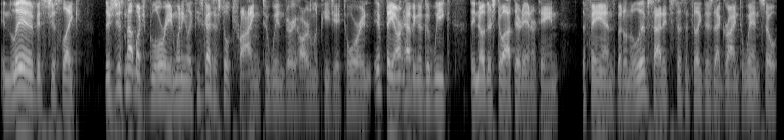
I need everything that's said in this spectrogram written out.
In LIV, it's just like there's just not much glory in winning. Like these guys are still trying to win very hard on the PGA Tour, and if they aren't having a good week, they know they're still out there to entertain the fans. But on the LIV side, it just doesn't feel like there's that grind to win. So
